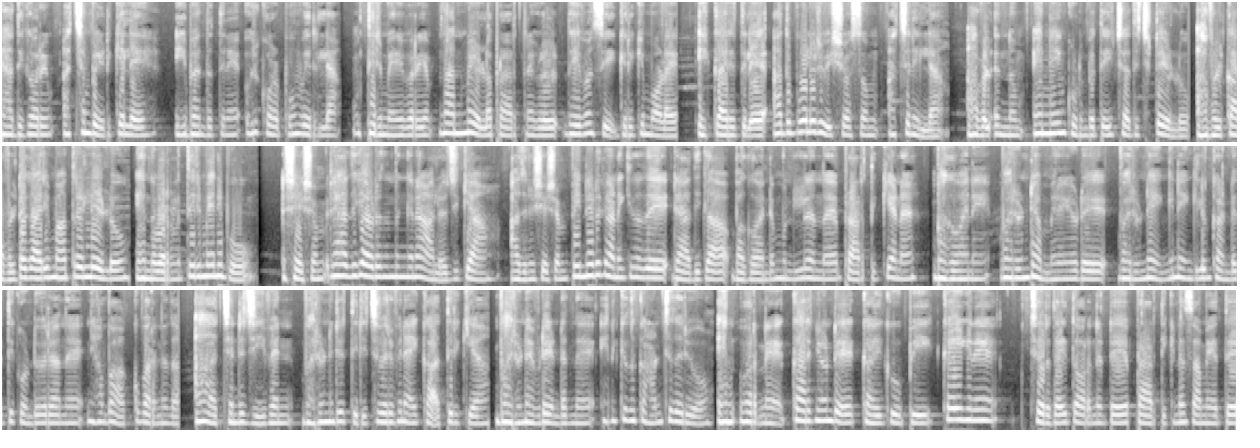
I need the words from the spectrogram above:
രാധിക പറയും അച്ഛൻ പേടിക്കല്ലേ? ഈ ബന്ധത്തിന് ഒരു കുഴപ്പവും വരില്ല. തിരുമേനി പറയും നന്മയുള്ള പ്രാർത്ഥനകൾ ദൈവം സ്വീകരിക്കും മോളെ. ഇക്കാര്യത്തിൽ അതുപോലൊരു വിശ്വാസം അച്ഛനില്ല. അവൾ എന്നും എന്നെയും കുടുംബത്തെയും ചതിച്ചിട്ടേ ഉള്ളൂ. അവൾക്ക് അവളുടെ കാര്യം മാത്രല്ലേ ഉള്ളൂ എന്ന് പറഞ്ഞ് തിരുമേനി പോവും. ശേഷം രാധിക അവിടെ നിന്ന് ഇങ്ങനെ ആലോചിക്ക. അതിനുശേഷം പിന്നീട് കാണിക്കുന്നത് രാധിക ഭഗവാന്റെ മുന്നിൽ നിന്ന് പ്രാർത്ഥിക്കുകയാണ്. ഭഗവാനെ വരുണിന്റെ അമ്മയോട് വരുണിനെ എങ്ങനെയെങ്കിലും കണ്ടെത്തി കൊണ്ടുവരാന്ന് ഞാൻ വാക്കു പറഞ്ഞതാ. ആ അച്ഛന്റെ ജീവൻ വരുണിന്റെ തിരിച്ചുവരവിനായി കാത്തിരിക്കുക വരുൺ എവിടെ എവിടെയുണ്ടെന്ന് എനിക്കൊന്ന് കാണിച്ചു തരുമോ എന്ന് പറഞ്ഞ് കരഞ്ഞോണ്ട് കൈകൂപ്പി കൈ ഇങ്ങനെ ചെറുതായി തുറന്നിട്ട് പ്രാർത്ഥിക്കുന്ന സമയത്ത്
